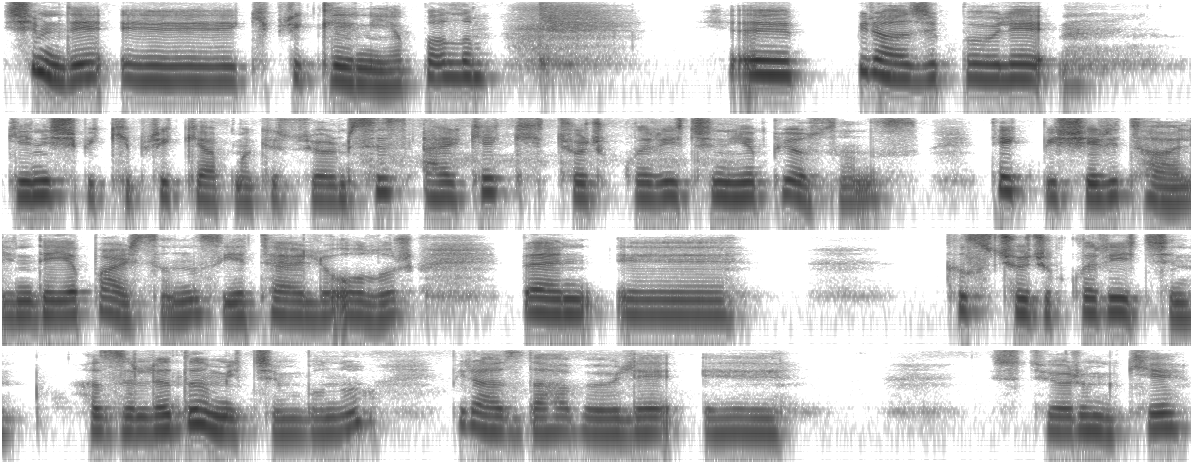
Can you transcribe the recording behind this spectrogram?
Şimdi e, kipriklerini yapalım. E, birazcık böyle geniş bir kiprik yapmak istiyorum. Siz erkek çocukları için yapıyorsanız tek bir şerit halinde yaparsanız yeterli olur. Ben e, kız çocukları için hazırladığım için bunu biraz daha böyle e, istiyorum ki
